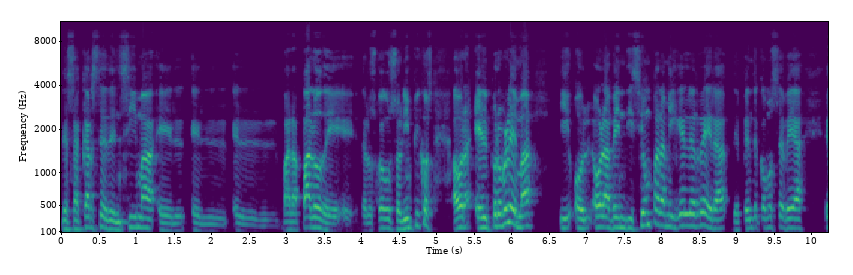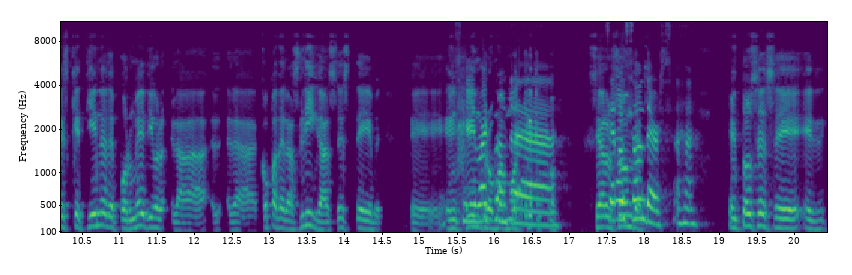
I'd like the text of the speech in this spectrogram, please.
de sacarse de encima el, el, el varapalo de, de, los Juegos Olímpicos. Ahora, el problema y, o, o, la bendición para Miguel Herrera, depende cómo se vea, es que tiene de por medio la, la Copa de las Ligas, este eh, engendro sí, Saunders. Entonces, eh,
